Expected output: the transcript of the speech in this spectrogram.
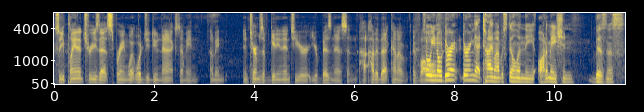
So you planted trees that spring. What what did you do next? I mean, I mean, in terms of getting into your, your business and how, how did that kind of evolve? So you know, during during that time, I was still in the automation business,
